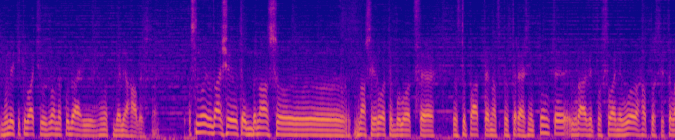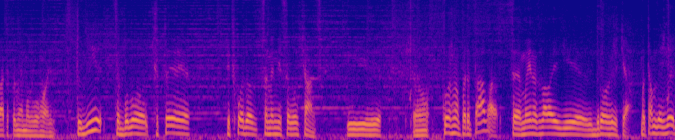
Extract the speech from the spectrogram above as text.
вони тільки бачили зону куди і воно туди лягали. все. Основною задачею так би, нашого, нашої роти було це виступати на спостережні пункти в разі просування ворога, просвітувати по ньому вогонь. Тоді це було чотири підходи в саме місце Вовчанськ. І е, кожна переправа, це ми назвали її дорогою життя. Бо там завжди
